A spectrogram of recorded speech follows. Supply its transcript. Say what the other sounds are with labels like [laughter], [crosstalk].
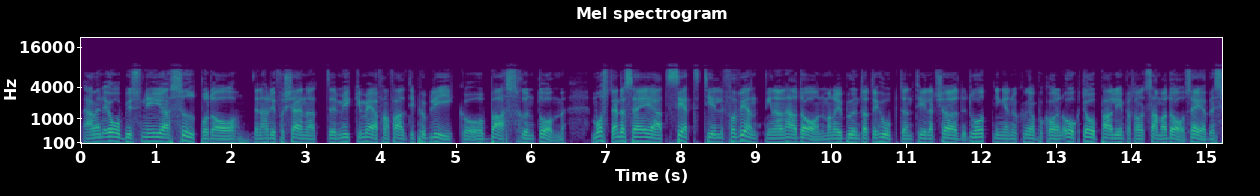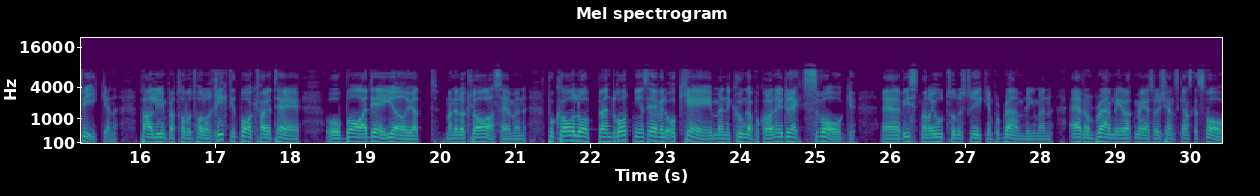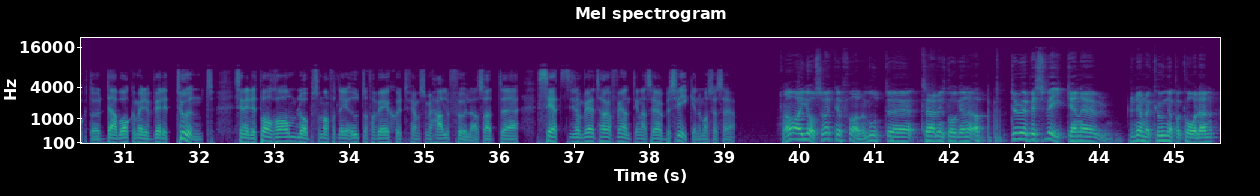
Ja men Åbys nya superdag, den hade ju förtjänat eh, mycket mer framförallt i publik och, och bass runt om. Måste ändå säga att sett till förväntningarna den här dagen, man har ju buntat ihop den till att köra drottningen och kungapokalen och då Paralympiatravet samma dag, så är jag besviken. Paralympiatravet håller riktigt bra kvalitet och bara det gör ju att man ändå klarar sig men pokalloppen, drottningens är väl okej okay, men kungapokalen är ju direkt svag. Eh, visst, man har gjort tur med strykningen på Brambling men även om Brambling hade varit med så har det känts ganska svagt och där bakom är det väldigt tunt. Sen är det ett par ramlopp som man fått lägga utanför V75 som är halvfulla så att eh, sett till de väldigt höga förväntningarna så är jag besviken, det måste jag säga. Ja, jag ser verkligen fram emot eh, tävlingsdagen. Att du är besviken, eh, du nämner kungapokalen.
